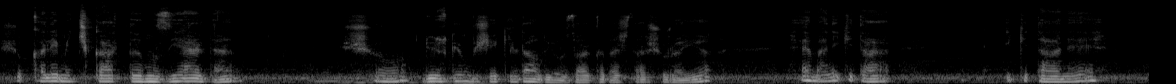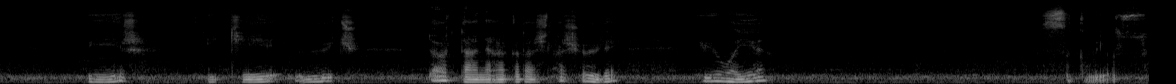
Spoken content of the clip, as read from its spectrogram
şu kalemi çıkarttığımız yerden şu düzgün bir şekilde alıyoruz arkadaşlar şurayı. Hemen iki tane iki tane bir iki üç dört tane arkadaşlar şöyle yuvayı sıkılıyoruz.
